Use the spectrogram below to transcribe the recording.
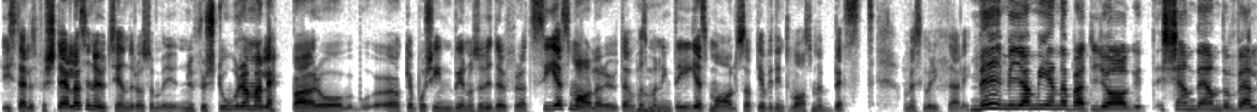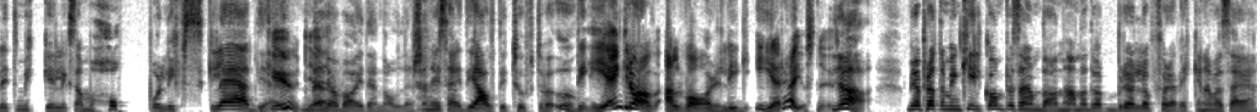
istället förställa sina utseenden. Då, så nu förstorar man läppar och ökar på kindben och så vidare för att se smalare ut, även fast Mm. man inte är smal. Så att jag vet inte vad som är bäst, om jag ska vara riktigt ärlig. Nej, men jag menar bara att jag kände ändå väldigt mycket liksom hopp och livsglädje Gud, ja. när jag var i den åldern. Sen är det så här, det är alltid tufft att vara ung. Det är en gravallvarlig era just nu. Ja, men jag pratade med en killkompis häromdagen. Han hade varit på bröllop förra veckan. Han var så här,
